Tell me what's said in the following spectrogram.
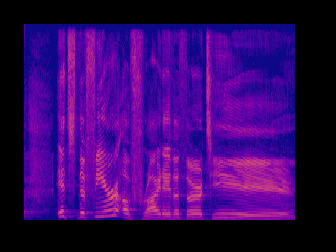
it's the fear of Friday the 13th.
